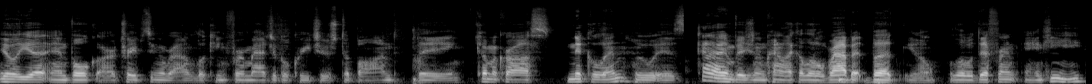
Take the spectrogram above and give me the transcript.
Illia and Volke are traipsing around looking for magical creatures to bond. They come across Nicholin, who is kind of envision him kind of like a little rabbit, but you know a little different. And he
